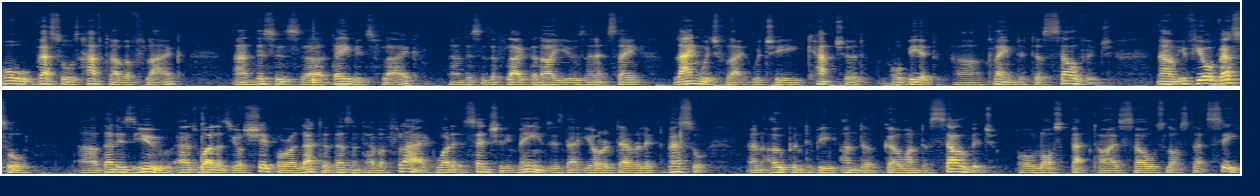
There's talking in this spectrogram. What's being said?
all vessels have to have a flag and this is uh, David's flag and this is the flag that I use and it's a language flag which he captured albeit uh, claimed it as salvage. Now if your vessel uh, that is you as well as your ship or a letter doesn't have a flag, what it essentially means is that you're a derelict vessel and open to be under go under salvage or lost baptized souls lost at sea.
